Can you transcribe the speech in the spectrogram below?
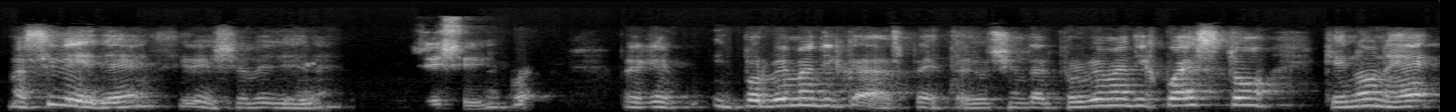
Ma si vede? Si riesce a vedere? Sì, sì. Perché il problema di, aspetta, il problema di questo che non è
